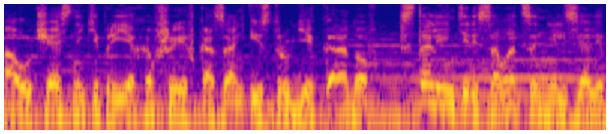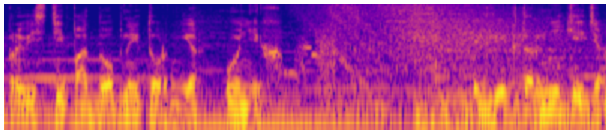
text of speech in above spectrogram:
А участники, приехавшие в Казань из других городов, стали интересоваться, нельзя ли провести подобный турнир у них. Виктор Никитин,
